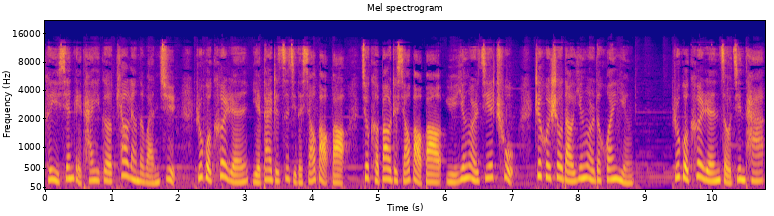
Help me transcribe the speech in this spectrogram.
可以先给他一个漂亮的玩具。如果客人也带着自己的小宝宝，就可抱着小宝宝与婴儿接触，这会受到婴儿的欢迎。如果客人走近他，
